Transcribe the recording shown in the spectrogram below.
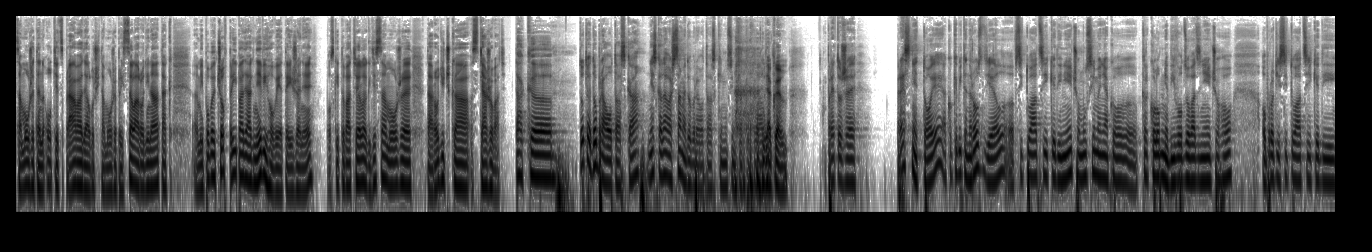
sa môže ten otec správať, alebo či tam môže prísť celá rodina, tak e, mi povedz, čo v prípade, ak nevyhovie tej žene, poskytovateľ, kde sa môže tá rodička stiažovať? Tak e, toto je dobrá otázka. Dneska dávaš samé dobré otázky, musím sa pochváliť. Ďakujem. Pretože Presne to je ako keby ten rozdiel v situácii, kedy niečo musíme nejako krkolomne vyvodzovať z niečoho, oproti situácii, kedy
